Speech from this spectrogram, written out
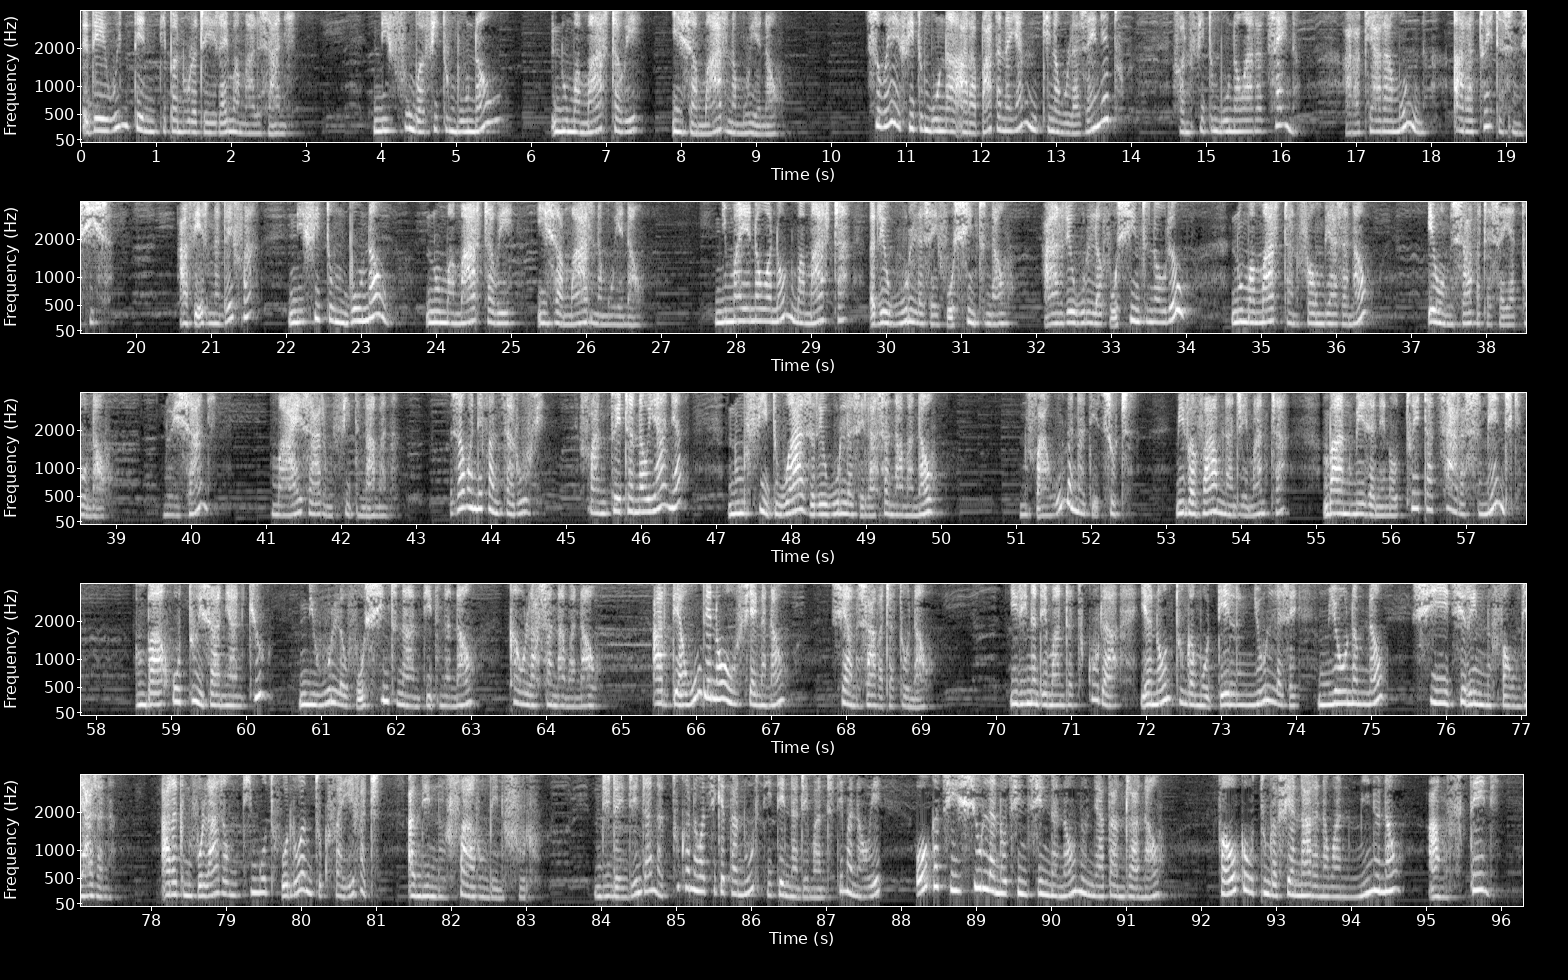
Dia hoy ny tenin'ity mpanoratra iray mamaly izany, Ny fomba fitomboanao no mamaritra hoe iza marina moa ianao. Tsy hoe fitomboana ara-batana ihany no tiana holazaina eto, fa ny fitomboanao ara-tsaina, ara-piarahamonina, ara-toetra, sy ny sisa Averina indray fa ny fitomboanao no mamaritra hoe iza marina moa ianao. Ny maha ianao anao no mamaritra ireo olona izay voasintonao, ary ireo olona voasintonao ireo no mamaritra ny fahombiazanao eo amin'ny zavatra izay ataonao. Noho izany, mahaiza ary mifidy namana. Izaho anefa ny tsarovy fa ny toetranao ihany a no mifidy ho azy ireo olona izay lasa namanao. Ny vahaolana dia tsotra, Mivavaha amin'Andriamanitra mba hanomezany anao toetra tsara sy mendrika, mba ho toy izany ihany koa ny olona ho voasintona hanodidina anao ka ho lasa namanao, ary dia hahomby ianao ao amin'ny fiainanao sy amin'ny zavatra ataonao. Irin'Andriamanitra tokoa raha ianao no tonga modelin'ny olona izay mihaona aminao sy hitsiriany ny fahombiazana. araka ny voalaza ao amin'ny Timoty voalohany toko fahefatra andininy faharoa ambin'ny folo. Indrindra indrindra natokana ho antsika tanora ity tenin'Andriamanitra ity manao hoe aoka tsy hisy olona hanao tsinontsinona anao noho ny hatanirana ao, fa aoka ho tonga fianarana ho an'ny mino ianao amin'ny fiteny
